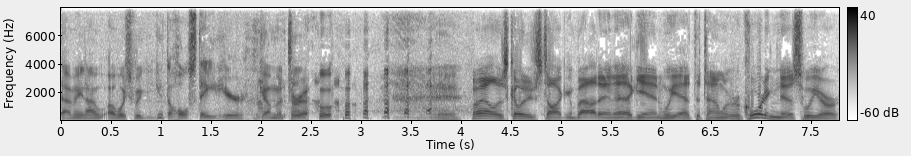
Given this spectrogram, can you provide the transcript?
I mean, I, I, wish we could get the whole state here coming through. well, as Cody was talking about, and again, we at the time we're recording this, we are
